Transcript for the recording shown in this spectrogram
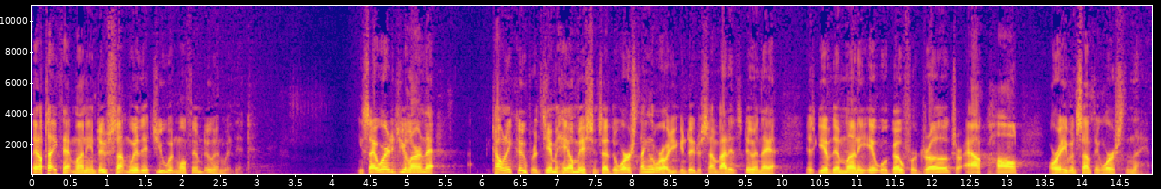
they'll take that money and do something with it you wouldn't want them doing with it. You say, Where did you learn that? Tony Cooper, the Jimmy Hale Mission, said the worst thing in the world you can do to somebody that's doing that is give them money. It will go for drugs or alcohol or even something worse than that.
